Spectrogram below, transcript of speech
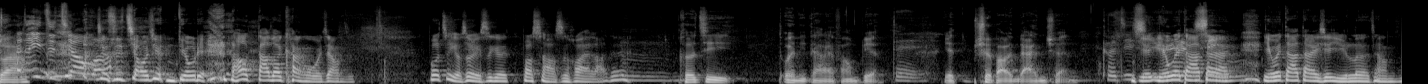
对啊他，就一直叫吗？就是叫就很丢脸，然后大家都在看我这样子。不过这有时候也是个不知道是好是坏啦，对。科技为你带来方便，对，也确保了你的安全。科技也也为大家带来，也为大家带来一些娱乐，这样子。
